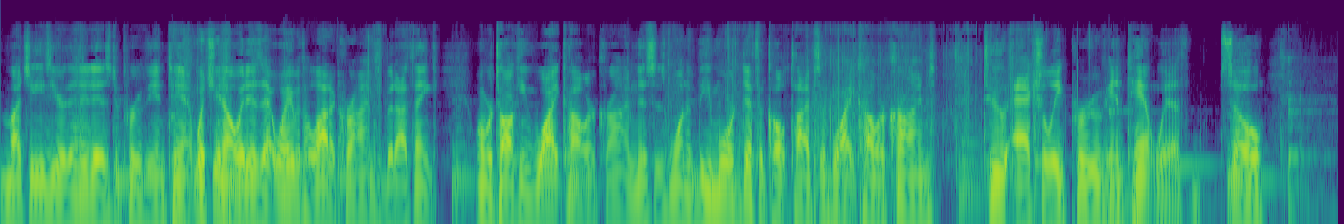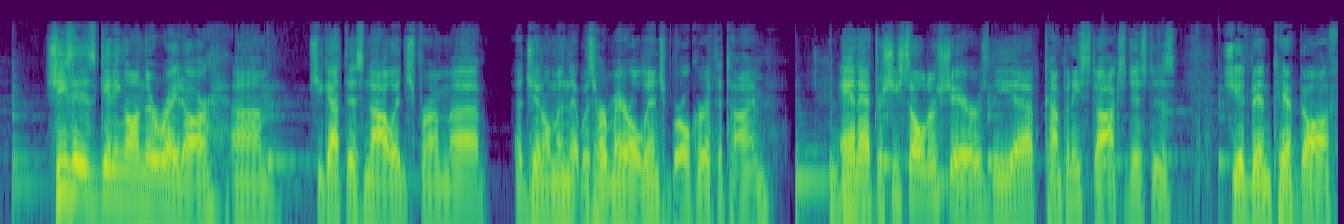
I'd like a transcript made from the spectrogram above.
much easier than it is to prove the intent, which, you know, it is that way with a lot of crimes. But I think when we're talking white collar crime, this is one of the more difficult types of white collar crimes to actually prove intent with. So she is getting on their radar. Um, she got this knowledge from uh, a gentleman that was her Merrill Lynch broker at the time. And after she sold her shares, the uh, company stocks, just as she had been tipped off,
